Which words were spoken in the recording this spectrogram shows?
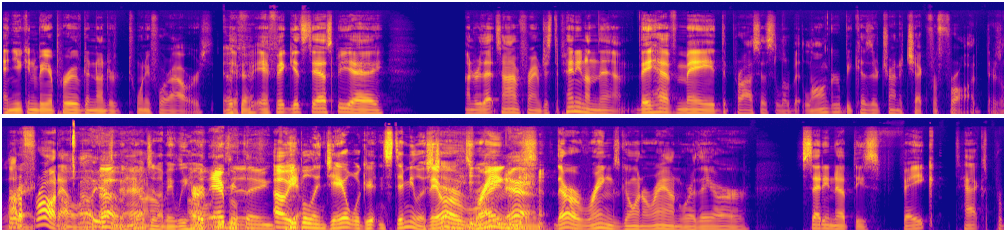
and you can be approved in under 24 hours. If, Okay. if it gets to SBA under that time frame, just depending on them, they have made the process a little bit longer because they're trying to check for fraud. There's a lot Correct. of fraud out Oh, there. I that's can been going imagine. I mean, we heard so With people- everything. Oh, yeah. People in jail were getting stimulus there are checks. rings. Yeah. There are rings going around where they are setting up these fake tax pre-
